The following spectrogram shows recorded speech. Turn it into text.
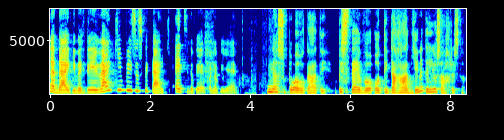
γαντάκι, δεχτυλιδάκι, πίσω σπιτάκι. Έτσι το βλέπω να πηγαίνει. Να σου πω εγώ κάτι. Πιστεύω ότι τα γάντια είναι τελείως άχρηστα.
